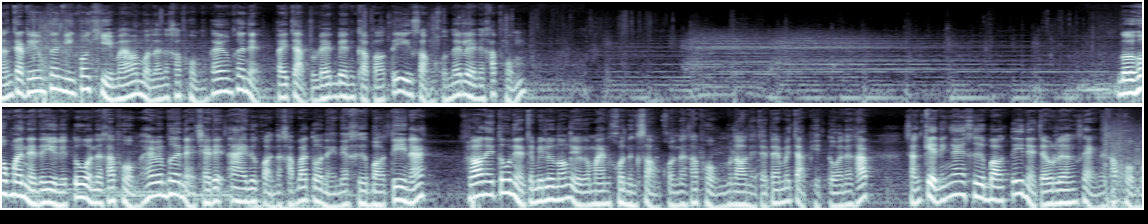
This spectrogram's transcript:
หลังจากที่เพื่อนๆยิงพวกขี่ม้ามาหมดแล้วนะครับผมให้เพื่อนๆเนี่ยไปจับเรดเบนกับเบลตี้อีกสองคนได้เลยนะครับผม โดยพวกมันเนี่ยจะอยู่ในตู้นะครับผมให้เพื่อนๆเนี่ยใช้เดดไอดูก่อนนะครับว่าตัวไหนเนี่ยคือบอลตี้นะเพราะในตู้เนี่ยจะมีลูกน้องอยู่ประมาณคนถึงสองคนนะครับผมเราเนี่ยจะได้ไม่จับผิดตัวนะครับสังเกตง่ายๆคือบอลตี้เนี่ยจะเรืองแสงนะครับผม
